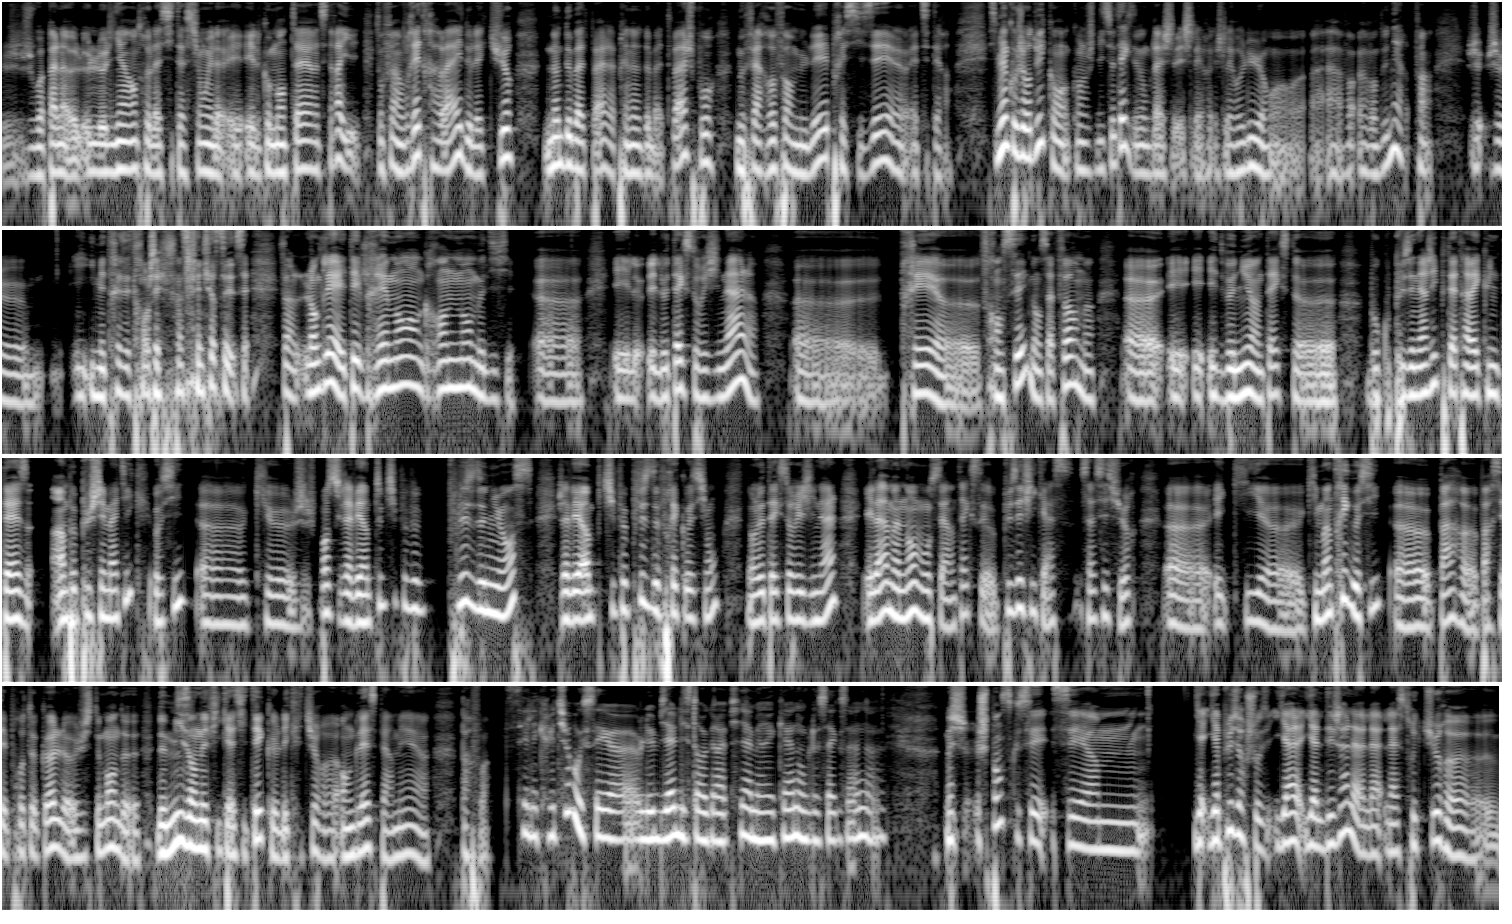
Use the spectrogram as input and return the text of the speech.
je vois pas le, lien entre la citation et le, et, le, commentaire, etc. Ils ont fait un vrai travail de lecture, note de bas de page après note de bas de page, pour me faire reformuler, préciser, euh, etc. C'est bien qu'aujourd'hui, quand, je lis ce texte, et donc là, je, je l'ai relu avant, de venir, enfin, je, je, il, m'est très étranger. L'anglais a été vraiment grandement modifié. Euh, et, le, texte original, euh, très français dans sa forme, est, devenu un texte beaucoup plus énergique, peut-être avec une thèse un peu plus schématique aussi, que je pense que j'avais un tout petit peu plus de nuances, j'avais un petit peu plus de précautions dans le texte original, et là maintenant bon c'est un texte plus efficace, ça c'est sûr, euh, et qui, euh, qui m'intrigue aussi euh, par, par ces protocoles justement de, de mise en efficacité que l'écriture anglaise permet parfois. C'est l'écriture ou c'est le biais de l'historiographie américaine, anglo-saxonne? Mais je, je, pense que c'est il y, a plusieurs choses. Il y a, déjà la, structure euh,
